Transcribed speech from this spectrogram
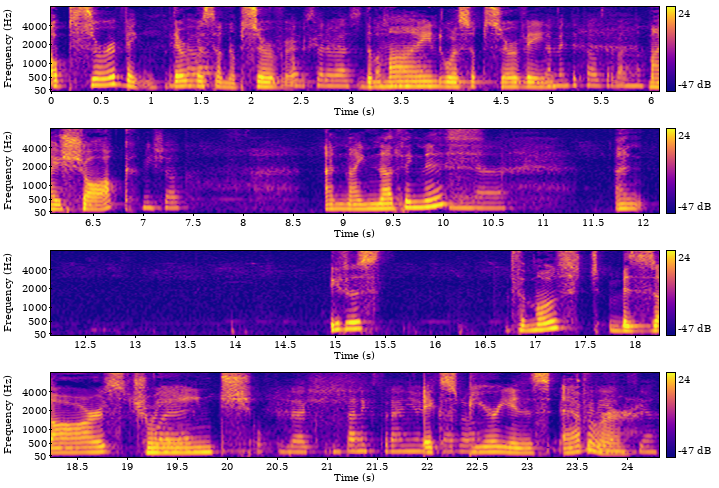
observing. There was an observer. Observas, The observando. mind was observing estaba my shock shock, and my nothingness. And it was most bizarre, strange La, tan extraño y bizarro experience ever.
